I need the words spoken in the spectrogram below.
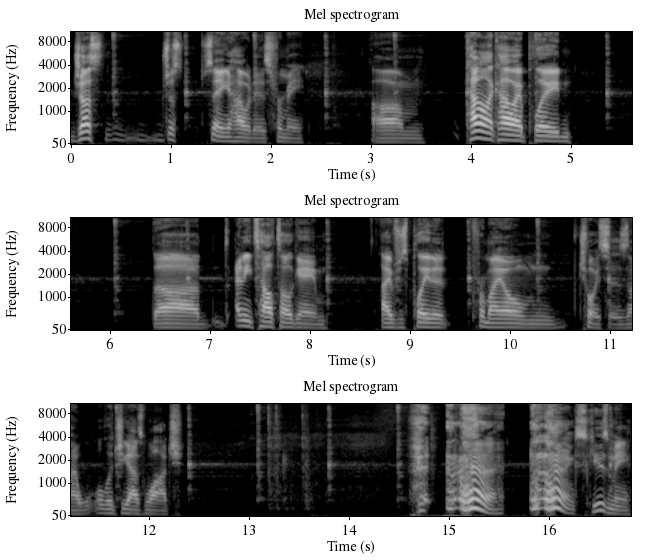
Just, just saying how it is for me. Um, kind of like how I played the any Telltale game. I've just played it for my own choices, and I will let you guys watch. Excuse me.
